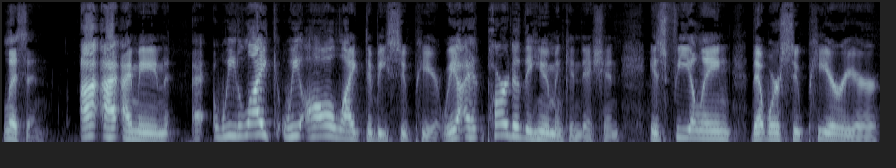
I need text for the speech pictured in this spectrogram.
Listen, I, I, I mean, we like we all like to be superior. We uh, part of the human condition is feeling that we're superior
